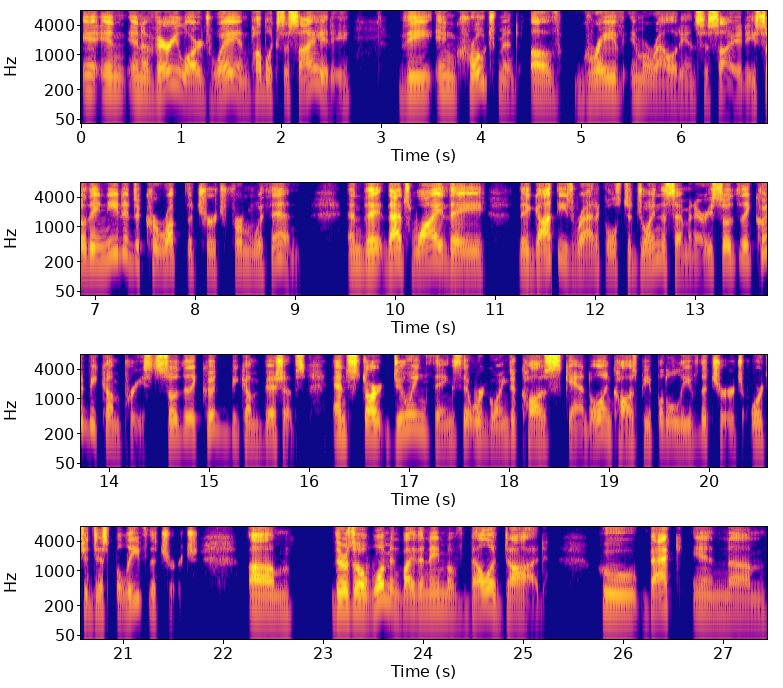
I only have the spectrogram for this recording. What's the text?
in, in a very large way in public society, the encroachment of grave immorality in society. So they needed to corrupt the church from within. And they, that's why they they got these radicals to join the seminary so that they could become priests, so that they could become bishops and start doing things that were going to cause scandal and cause people to leave the church or to disbelieve the church. Um, there's a woman by the name of Bella Dodd who, back in um,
